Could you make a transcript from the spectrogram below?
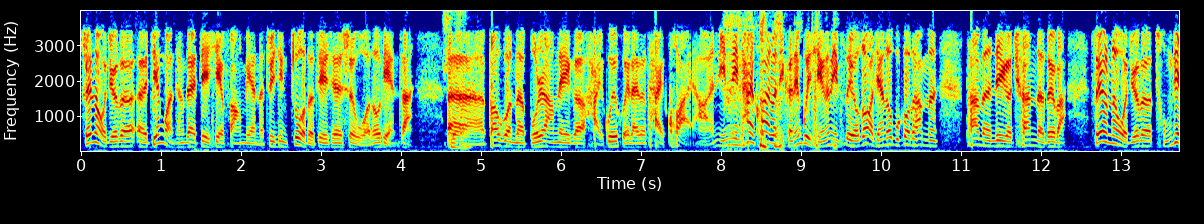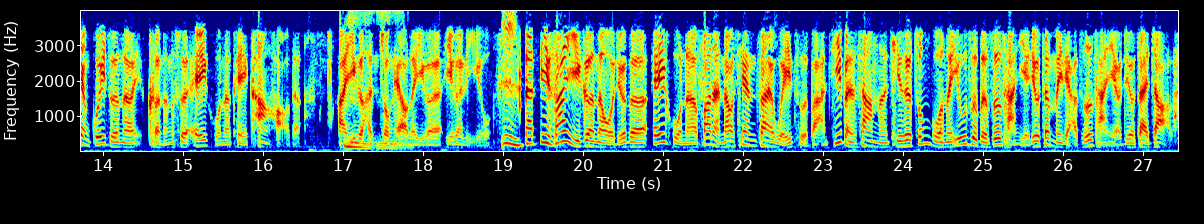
所以呢，我觉得呃，监管层在这些方面呢，最近做的这些事我都点赞。呃，包括呢不让那个海归回来的太快啊，你你太快了，你肯定不行，你有多少钱都不够他们他们这个圈的，对吧？所以呢，我觉得重建规则呢，可能是 A 股呢可以看好的。啊，一个很重要的一个一个理由。嗯，那第三一个呢，我觉得 A 股呢发展到现在为止吧，基本上呢，其实中国呢优质的资产也就这么一点资产，也就在这了。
